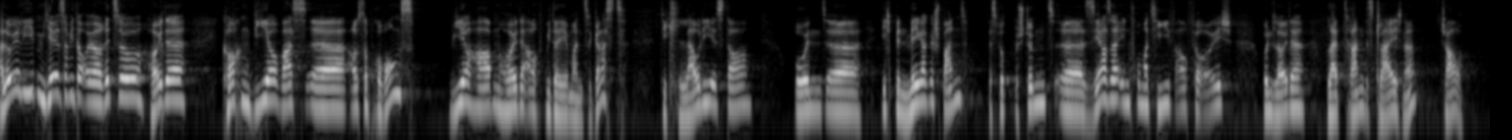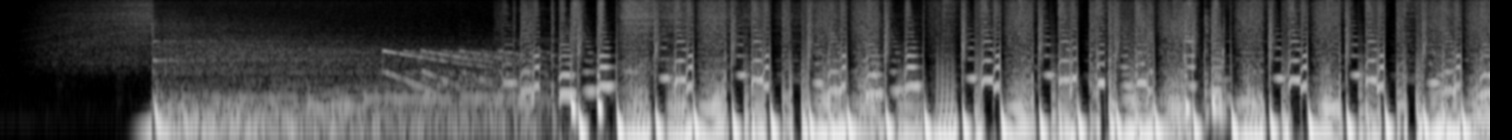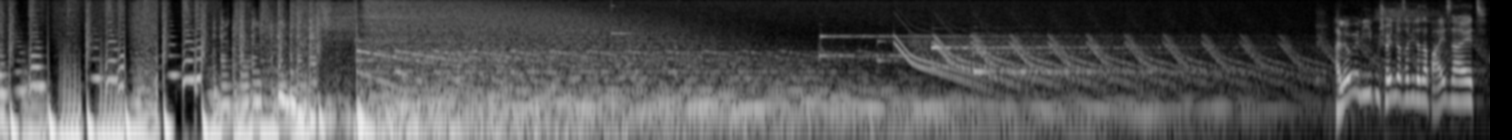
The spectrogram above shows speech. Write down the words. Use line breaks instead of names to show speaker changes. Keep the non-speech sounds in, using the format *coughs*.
Hallo ihr Lieben, hier ist er wieder, euer Rizzo. Heute kochen wir was äh, aus der Provence. Wir haben heute auch wieder jemanden zu Gast. Die Claudi ist da und äh, ich bin mega gespannt. Es wird bestimmt äh, sehr, sehr informativ auch für euch. Und Leute, bleibt dran, bis gleich. Ne? Ciao. Hallo ihr Lieben, schön, dass ihr wieder dabei seid.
